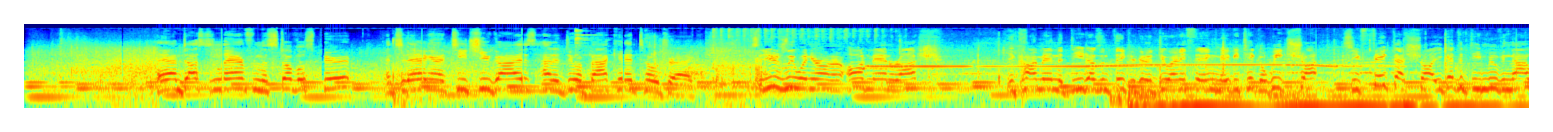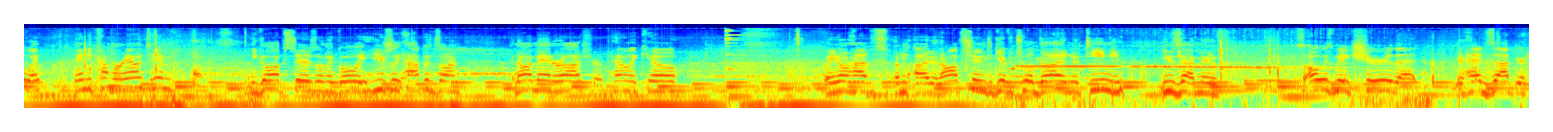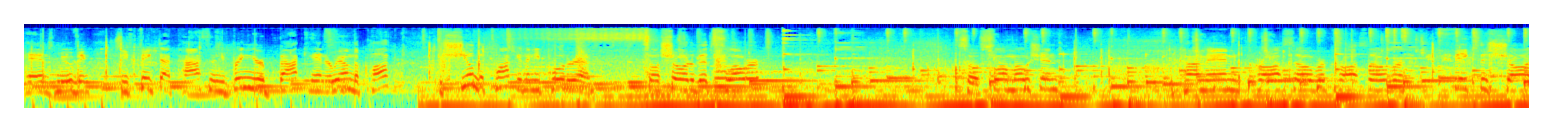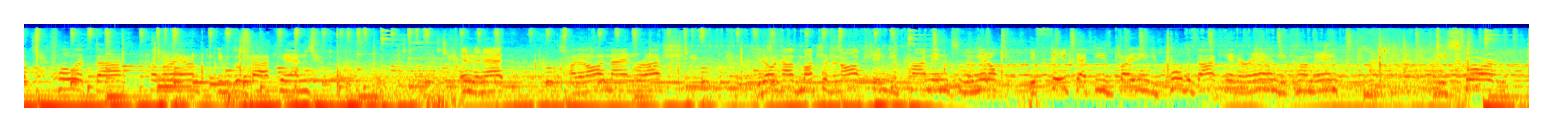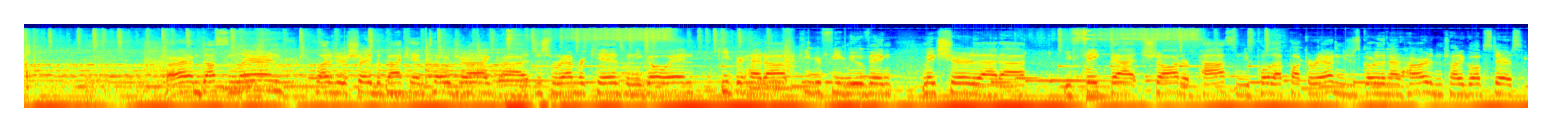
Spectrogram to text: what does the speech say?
Hey, I'm Dustin Laren from the Stouffville Spirit, and today I'm going to teach you guys how to do a backhand toe drag. So usually when you're on an odd man rush, you come in, the D doesn't think you're going to do anything, maybe take a weak shot, so you fake that shot, you get the D moving that way, then you come around him, and you go upstairs on the goalie. It usually happens on an odd man rush or a penalty kill. When you don't have um, an option to give it to a guy on your team, you use that move. So always make sure that your head's up, your hand's moving. So you fake that pass and you bring your backhand around the puck, you shield the puck and then you pull it around. So I'll show it a bit slower. So slow motion, come in, cross over, cross over, fake the shot, pull it back, come around, you can go backhand in the net. On an odd man rush, you don't have much of an option. You come into the middle, you fake that D's biting, you pull the backhand around, you come in, and you score. All right, I'm Dustin Laren. Pleasure to show you the backhand toe drag. Uh, just remember, kids, when you go in, keep your head up, keep your feet moving. Make sure that uh, you fake that shot or pass and you pull that puck around and you just go to the net hard and try to go upstairs.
